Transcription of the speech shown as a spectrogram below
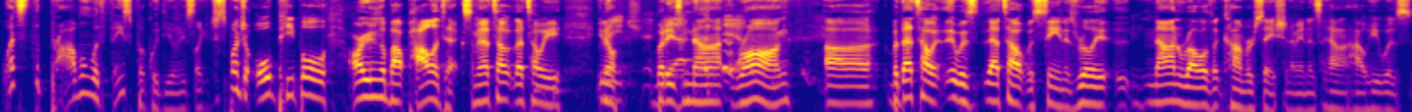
What's the problem with Facebook with you? And he's like, just a bunch of old people arguing about politics. I mean, that's how that's how he, you know, but he's not wrong. Uh, but that's how it, it was. That's how it was seen as really non-relevant conversation. I mean, it's kind of how he was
